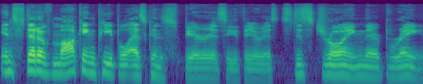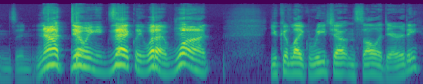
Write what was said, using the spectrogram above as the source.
instead of mocking people as conspiracy theorists, destroying their brains and not doing exactly what I want, you could like reach out in solidarity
